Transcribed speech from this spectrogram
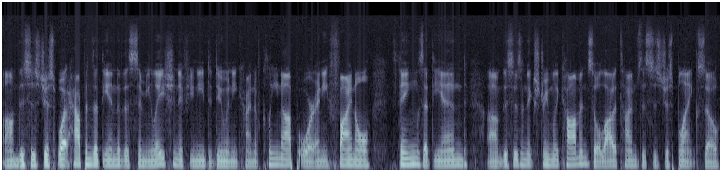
Um, this is just what happens at the end of the simulation if you need to do any kind of cleanup or any final things at the end. Um, this isn't extremely common, so a lot of times this is just blank. So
